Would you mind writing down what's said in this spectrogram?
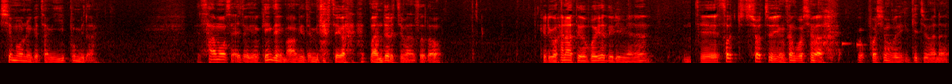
심어 놓으니까 참 이쁩니다. 3호 사이즈가 이거 굉장히 마음에 듭니다. 제가 만들었지만서도 그리고 하나 더 보여드리면은 제 소- 쇼츠 영상 보시면 보신 분 있겠지만은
